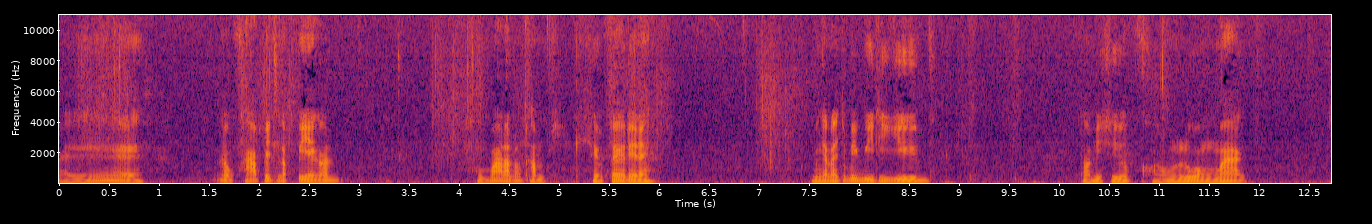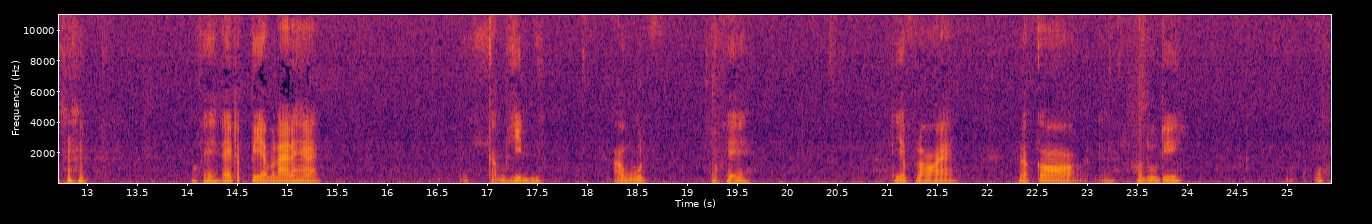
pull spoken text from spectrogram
เออ เราครับเป็นตะเปียก่อน ผมว่าเราต้องทำเซลเตอร์ด้วยนะไม่งั้นเราจะไม่มีที่ยืน ตอนนี้คือแบบของล่วงมาก โอเค ได้ตะเปียมาได้นะฮะ กับหิน อาวุธ โอเค เรียบร้อย แล้วก็ขอดูดิ โอ้โห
